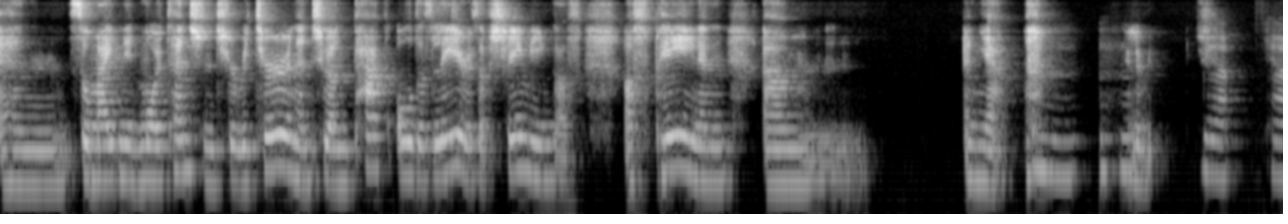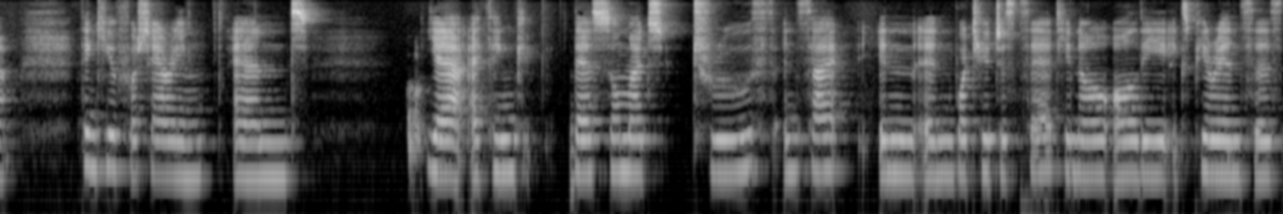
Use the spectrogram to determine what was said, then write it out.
and so might need more attention to return and to unpack all those layers of shaming of of pain and um, and yeah. Mm-hmm. yeah, yeah. Thank you for sharing. And yeah, I think there's so much truth inside in in what you just said you know all the experiences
